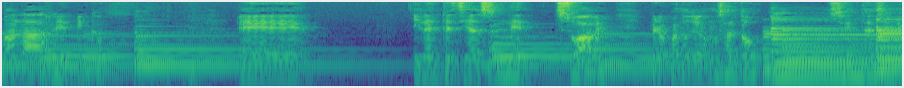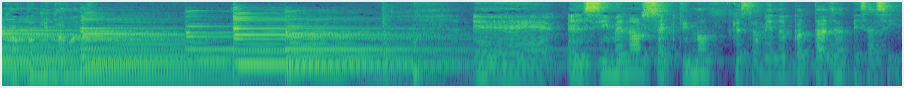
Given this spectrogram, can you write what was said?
balada rítmica eh, y la intensidad es suave, pero cuando llegamos al do se intensifica un poquito más. Eh, el si menor séptima que están viendo en pantalla es así.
